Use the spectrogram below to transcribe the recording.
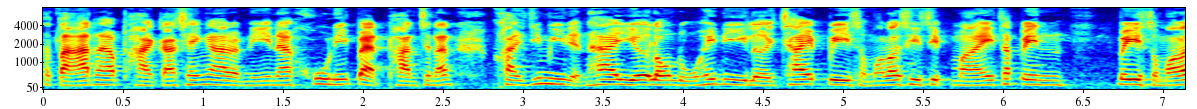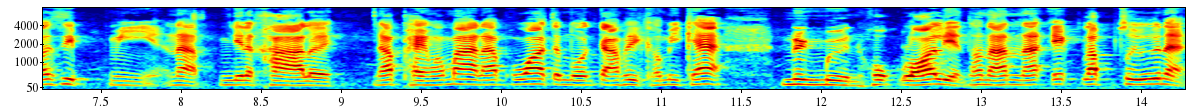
สตาร์ทนะครับ ผ่านการใช้งานแบบนี้นะ คู่นี้ 8,000 ฉะนั้น ใครที่มีเหรียญ5เยอะ ลองดูให้ดีเลย ใช่ปี2540 ไหม ถ้าเป็น ปี2510 มีนะครับมีราคาเลยนะแพงมากๆนะ เพราะว่าจำนวนการผลิตเขามีแค่ 1600 เหรียญเท่านั้นนะ X รับซื้อเนี่ย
